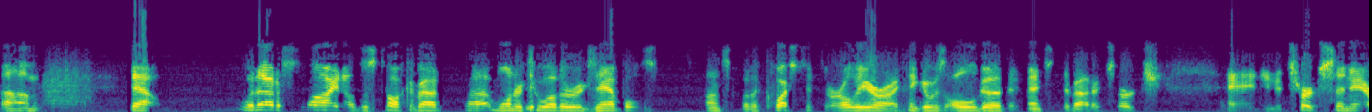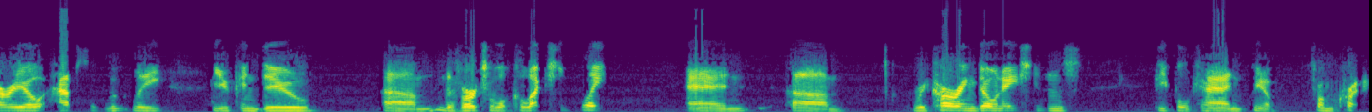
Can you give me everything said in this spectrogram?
Um, now, without a slide, I'll just talk about uh, one or two other examples of the questions earlier. I think it was Olga that mentioned about a church. And in a church scenario, absolutely, you can do um, the virtual collection plate and um, recurring donations. People can, you know, from credit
